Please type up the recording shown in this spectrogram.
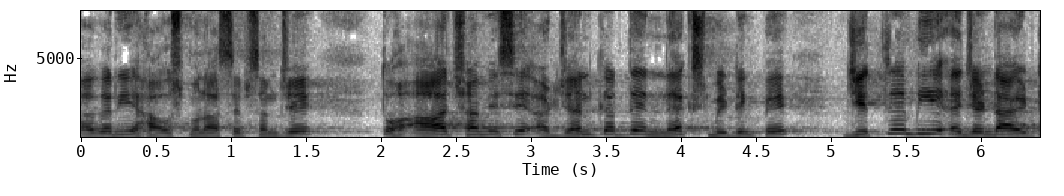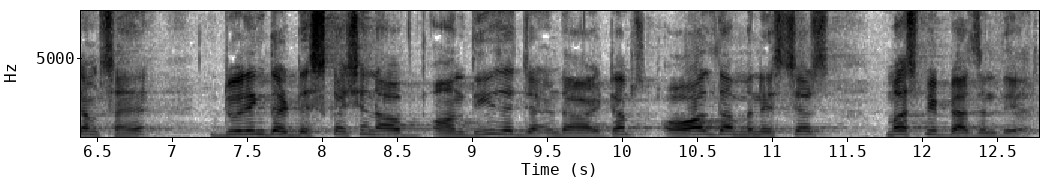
अगर ये हाउस मुनासिब समझे तो आज हम इसे अर्जन कर दें नेक्स्ट मीटिंग पे। जितने भी एजेंडा आइटम्स हैं during the discussion of on these agenda items all the ministers must be present there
